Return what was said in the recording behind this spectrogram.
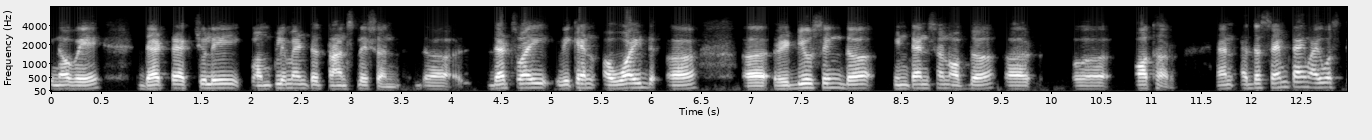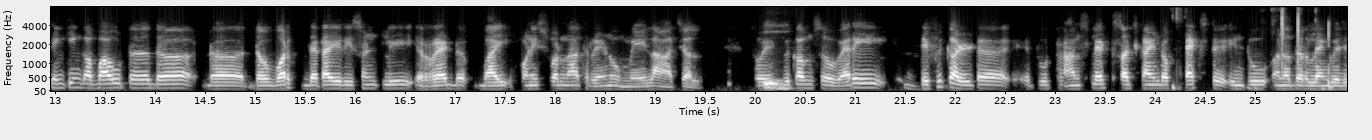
in a way that actually complement the translation? Uh, that's why we can avoid uh, uh, reducing the intention of the uh, uh, author. And at the same time i was thinking about uh, the, the the work that i recently read by Phanishwarnath renu Maila Anchal so it Mm. becomes uh, very difficult uh, to translate such kind of text into another language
